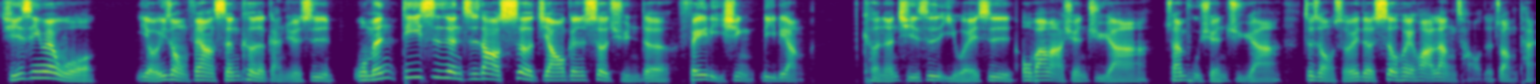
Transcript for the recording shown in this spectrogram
其实是因为我有一种非常深刻的感觉，是我们第一次认知到社交跟社群的非理性力量，可能其实是以为是奥巴马选举啊、川普选举啊这种所谓的社会化浪潮的状态。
